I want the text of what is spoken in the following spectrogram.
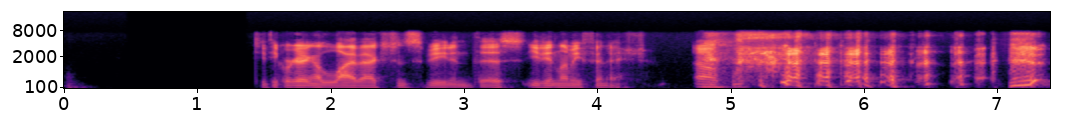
Do you think we're getting a live action Sabine in this? You didn't let me finish. Oh.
